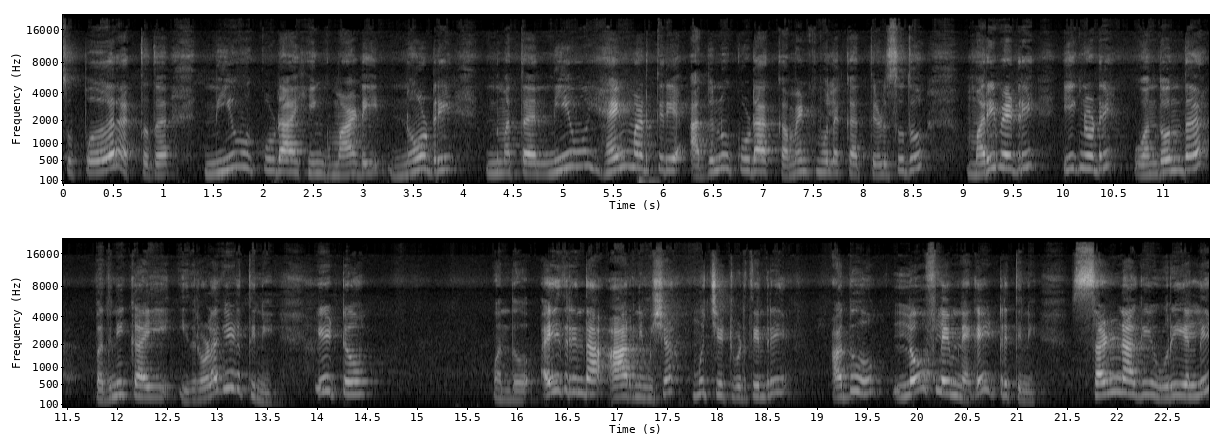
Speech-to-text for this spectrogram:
ಸೂಪರ್ ಆಗ್ತದೆ. ನೀವು ಕೂಡ ಹಿಂಗೆ ಮಾಡಿ ನೋಡ್ರಿ. ಮತ್ತು ನೀವು ಹೆಂಗೆ ಮಾಡ್ತೀರಿ ಅದನ್ನು ಕೂಡ ಕಮೆಂಟ್ ಮೂಲಕ ತಿಳಿಸೋದು ಮರಿಬೇಡ್ರಿ. ಈಗ ನೋಡ್ರಿ, ಒಂದೊಂದು ಬದನೆಕಾಯಿ ಇದರೊಳಗೆ ಇಡ್ತೀನಿ. ಇಟ್ಟು ಒಂದು ಐದರಿಂದ ಆರು ನಿಮಿಷ ಮುಚ್ಚಿಟ್ಬಿಡ್ತೀನಿ ರೀ. ಅದು ಲೋ ಫ್ಲೇಮ್ನಾಗೆ ಇಟ್ಟಿರ್ತೀನಿ. ಸಣ್ಣಾಗಿ, ಉರಿಯಲ್ಲಿ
